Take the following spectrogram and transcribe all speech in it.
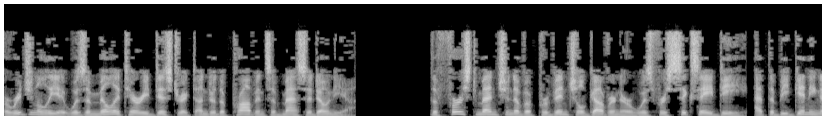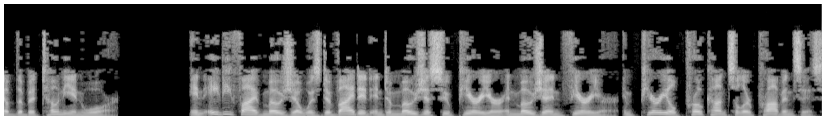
originally it was a military district under the province of Macedonia. The first mention of a provincial governor was for 6 AD, at the beginning of the Batonian War. In 85 Moesia was divided into Moesia Superior and Moesia Inferior imperial proconsular provinces,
